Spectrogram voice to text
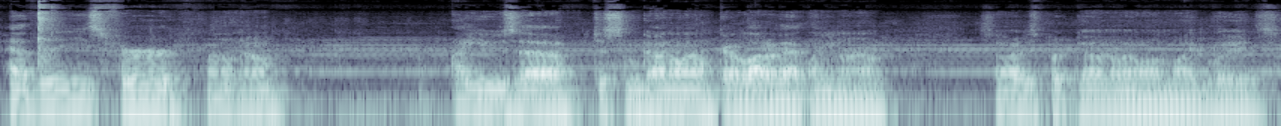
had these for, I don't know, I use uh, just some gun oil, got a lot of that laying around. So I just put gun oil on my blades.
